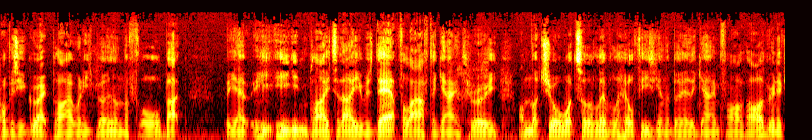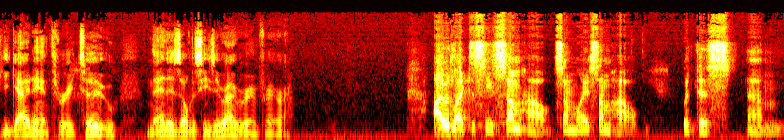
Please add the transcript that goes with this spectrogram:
obviously a great player when he's been on the floor, but yeah, he, he didn't play today. He was doubtful after game three. I'm not sure what sort of level of health he's going to be at a game five either. And if you go down 3 2, now there's obviously zero room for error. I would like to see somehow, some way, somehow, with this, um,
